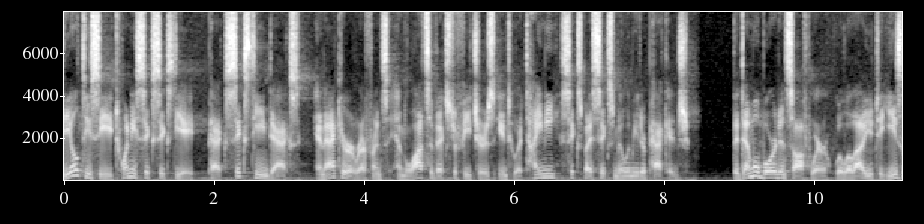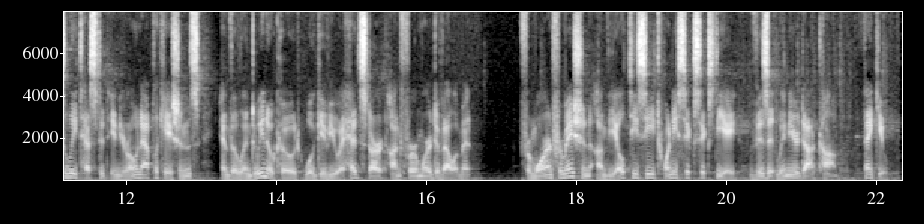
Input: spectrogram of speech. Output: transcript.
The LTC 2668 packs 16 DACs, an accurate reference, and lots of extra features into a tiny 6x6mm package. The demo board and software will allow you to easily test it in your own applications, and the Linduino code will give you a head start on firmware development. For more information on the LTC 2668, visit linear.com. Thank you.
